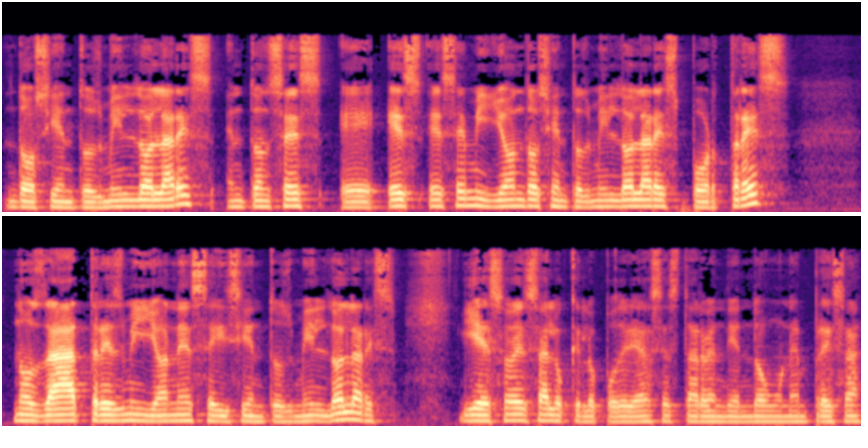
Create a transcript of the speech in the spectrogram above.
doscientos mil dólares. Entonces, eh, es ese millón doscientos mil dólares por tres nos da tres millones seiscientos mil dólares. Y eso es a lo que lo podrías estar vendiendo una empresa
